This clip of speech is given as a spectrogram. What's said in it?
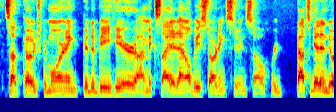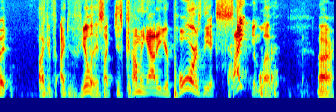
What's up, coach? Good morning. Good to be here. I'm excited. MLB starting soon, so we're about to get into it. I can I can feel it. It's like just coming out of your pores, the excitement level. All right.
